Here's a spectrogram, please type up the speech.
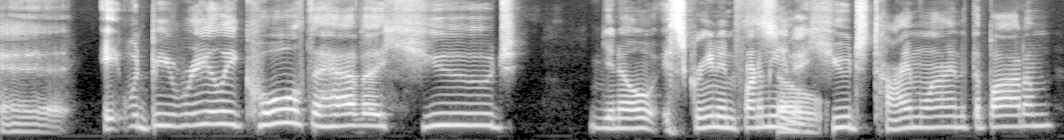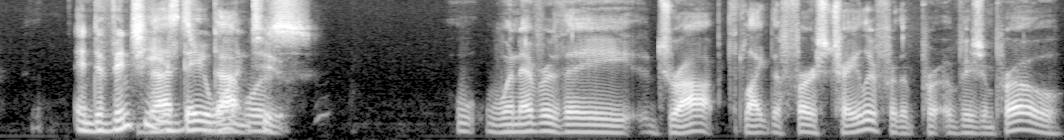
uh, it would be really cool to have a huge, you know, screen in front of me and a huge timeline at the bottom. And DaVinci is day one too. was w- whenever they dropped like the first trailer for the Pro, vision pro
